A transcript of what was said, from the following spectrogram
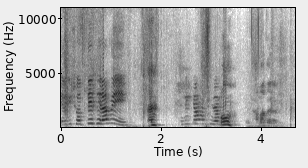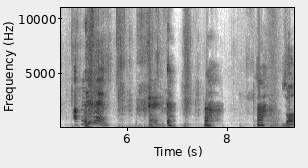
এটা কি সত্যি থেরাপি? এটা কেমন থেরাপি? ও। আপনি ধর।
